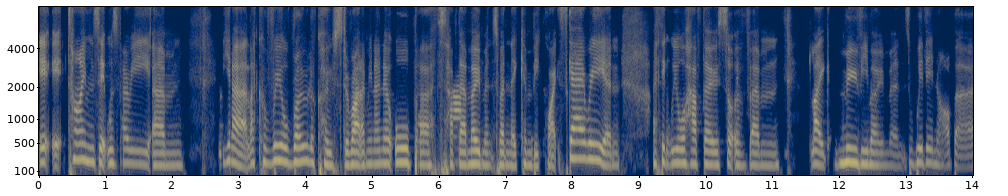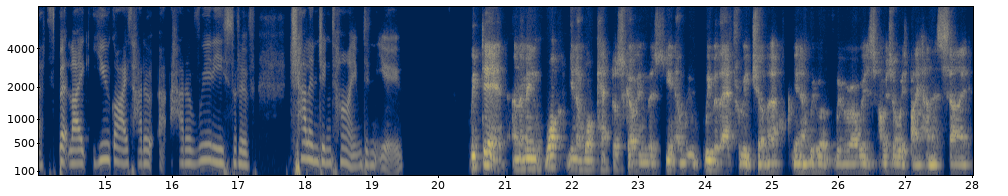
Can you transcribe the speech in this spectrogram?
It, it times it was very um yeah, like a real roller coaster, right? I mean, I know all births have their moments when they can be quite scary and I think we all have those sort of um like movie moments within our births but like you guys had a had a really sort of challenging time didn't you we did and i mean what you know what kept us going was you know we, we were there for each other you know we were we were always i was always by hannah's side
